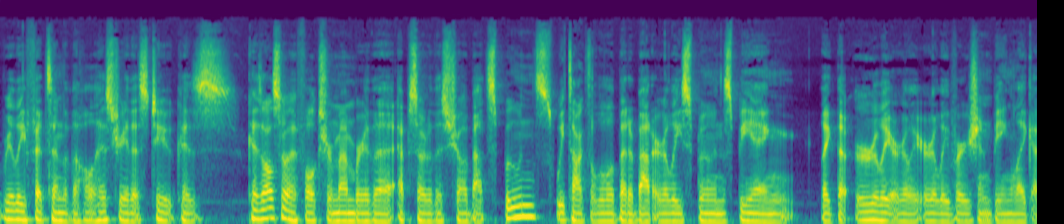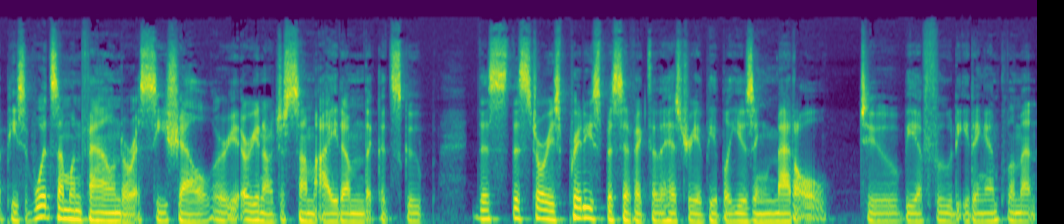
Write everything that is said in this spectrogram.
really fits into the whole history of this too, because because also if folks remember the episode of this show about spoons, we talked a little bit about early spoons being like the early, early, early version being like a piece of wood someone found or a seashell or or you know just some item that could scoop. This this story is pretty specific to the history of people using metal to be a food eating implement.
